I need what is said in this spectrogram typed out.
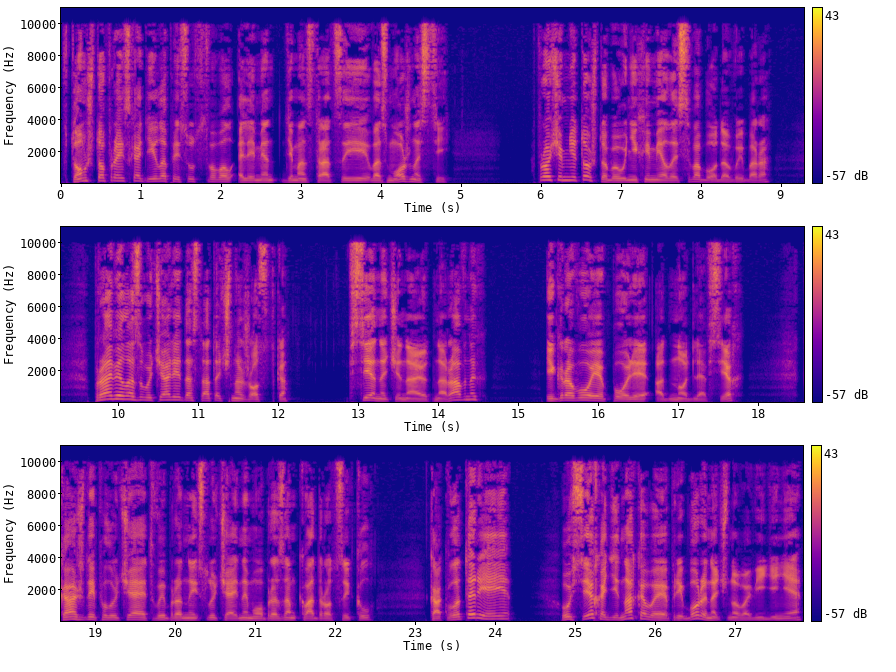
В том, что происходило, присутствовал элемент демонстрации возможностей. Впрочем, не то, чтобы у них имелась свобода выбора. Правила звучали достаточно жестко. Все начинают на равных, игровое поле одно для всех, каждый получает выбранный случайным образом квадроцикл, как в лотерее. У всех одинаковые приборы ночного видения.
